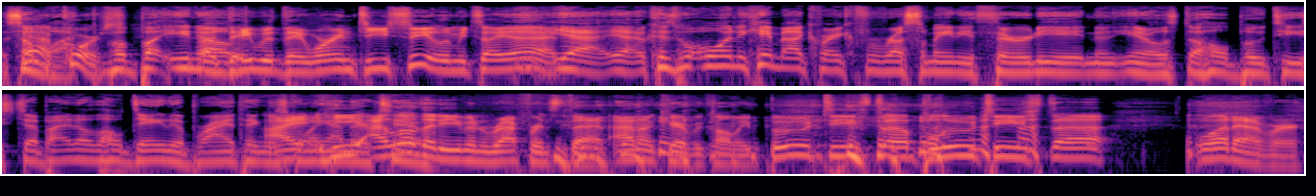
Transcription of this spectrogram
Somewhat, yeah, of course. But, but you know, Uh, they would they were in DC. Let me tell you that. yeah, yeah. Because when he came out, correct for WrestleMania 30, and you know, it was the whole Batista. I know the whole Daniel Bryan thing was I going on he, there I too. love that he even referenced that. I don't care if you call me Bootista, Bluetista, whatever.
